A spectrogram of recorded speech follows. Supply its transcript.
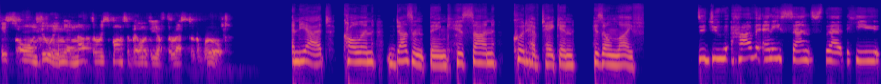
his own doing and not the responsibility of the rest of the world. And yet, Colin doesn't think his son could have taken his own life. Did you have any sense that he,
